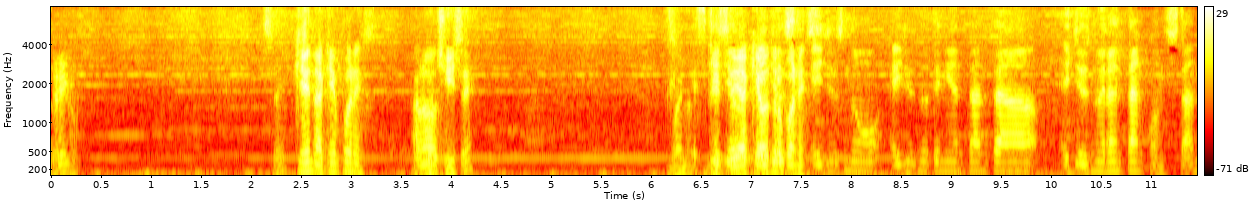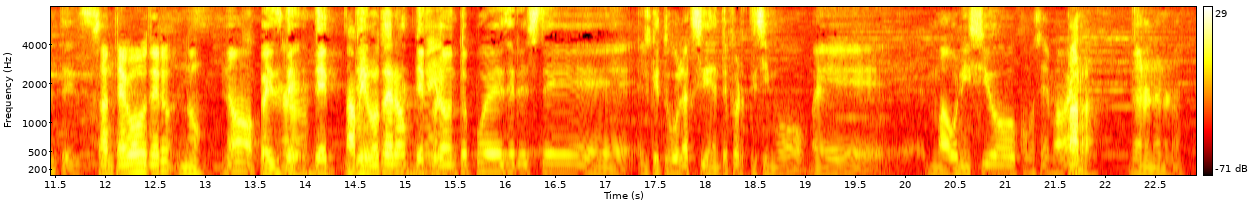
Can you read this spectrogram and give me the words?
Rigo. ¿Sí? ¿Quién? ¿A quién pones? A No, Cochise. Bueno, Es ¿y que día qué otro ellos- pones? Ellos no, ellos no tenían tanta, ellos no eran tan constantes. Santiago Botero, no. No, pues de, No. de, Botero. de Sí. pronto puede ser este, el que tuvo el accidente fuertísimo, eh, Mauricio, ¿cómo se llamaba? Parra. No, no, no, no, no.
